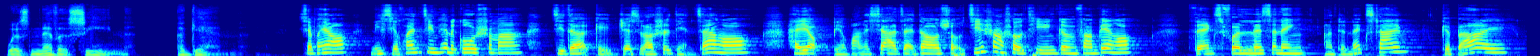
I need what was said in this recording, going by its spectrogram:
was never seen again. 小朋友，你喜欢今天的故事吗？记得给 Jess 老师点赞哦！还有，别忘了下载到手机上收听，更方便哦。Thanks for listening. Until next time, goodbye.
